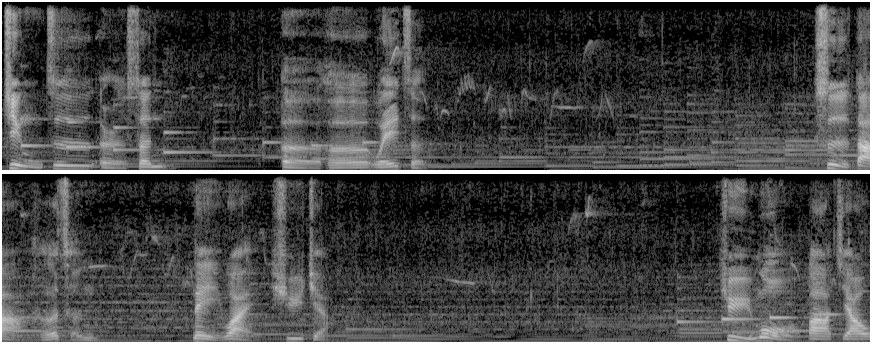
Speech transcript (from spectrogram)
敬之而生，尔何为者？四大合成，内外虚假，巨末芭蕉。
